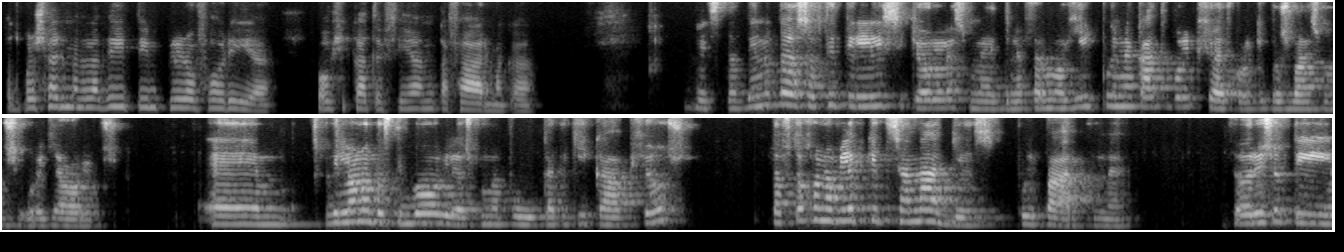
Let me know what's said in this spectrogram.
Θα του προσφέρουμε δηλαδή την πληροφορία, όχι κατευθείαν τα φάρμακα. Μάλιστα. Δίνοντας αυτή τη λύση και όλα με την εφαρμογή, που είναι κάτι πολύ πιο εύκολο και προσβάσιμο σίγουρα για όλους. Ε, Δηλώνοντας την πόλη ας πούμε, που κατοικεί κάποιος, ταυτόχρονα βλέπει και τις ανάγκες που υπάρχουν. Θεωρείς ότι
